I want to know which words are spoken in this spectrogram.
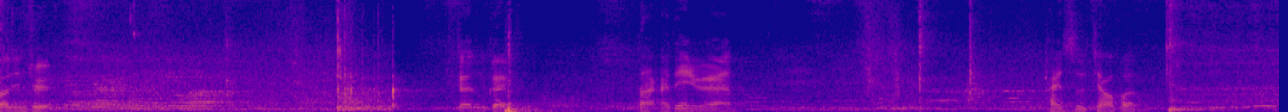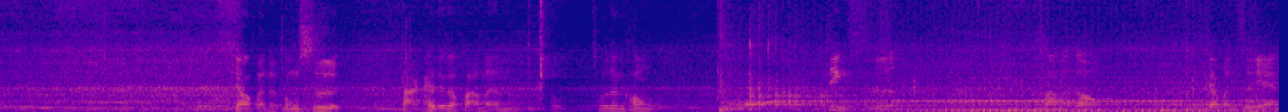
倒进去，盖住盖，打开电源，开始搅粉。搅粉的同时，打开这个阀门，抽抽真空，定时三分钟，搅粉时间。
